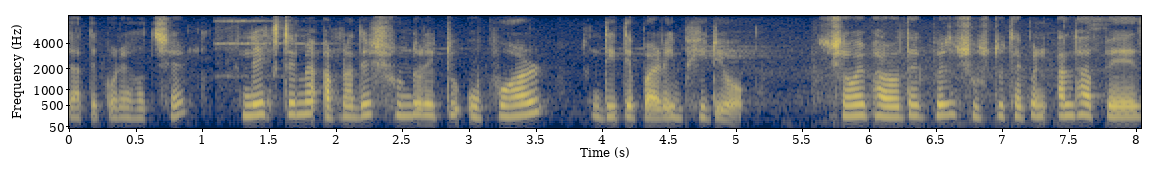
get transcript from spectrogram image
যাতে করে হচ্ছে নেক্সট টাইমে আপনাদের সুন্দর একটু উপহার দিতে পারি ভিডিও সবাই ভালো থাকবেন, সুস্থ থাকবেন। আল্লাহ হাফেজ।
